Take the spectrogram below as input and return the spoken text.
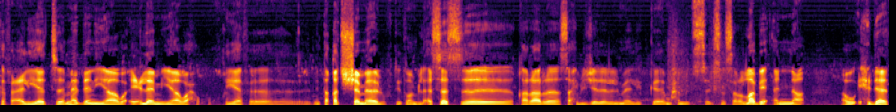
كفعاليات مدنية وإعلامية وحقوقية في آه، منطقة الشمال وفي تطوان بالأساس آه، قرار صاحب الجلالة الملك محمد السادس نصر الله بأن أو إحداث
